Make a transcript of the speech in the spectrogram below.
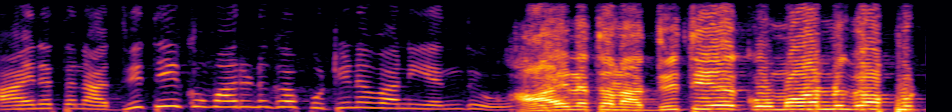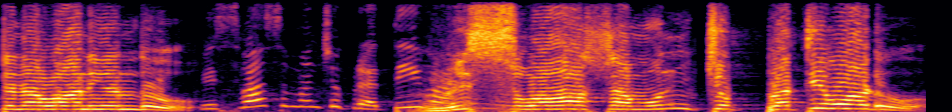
ఆయన తన అద్వితీయ కుమారునిగా పుట్టిన వాని ఎందు ఆయన తన అద్వితీయ కుమారునిగా పుట్టిన వాని యందు విశ్వాసముంచు ప్రతి విశ్వాసముంచు ప్రతివాడు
